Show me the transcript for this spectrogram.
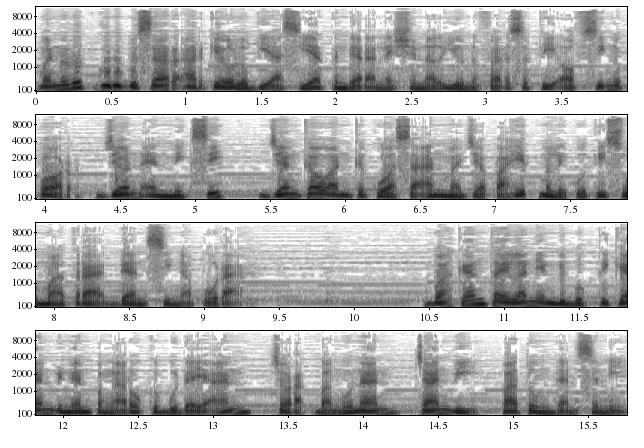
Menurut Guru Besar Arkeologi Asia Tenggara National University of Singapore, John N. Mixick, jangkauan kekuasaan Majapahit meliputi Sumatera dan Singapura. Bahkan Thailand yang dibuktikan dengan pengaruh kebudayaan, corak bangunan, candi, patung dan seni.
